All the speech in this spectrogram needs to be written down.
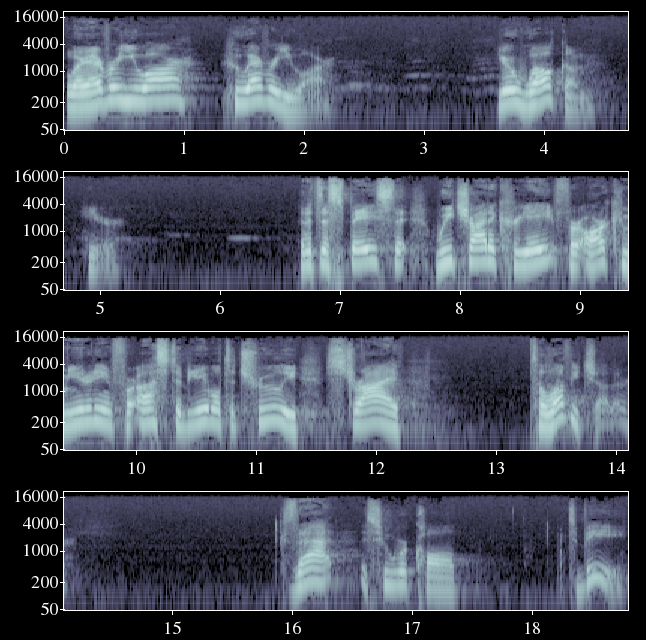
Wherever you are, whoever you are. You're welcome here. And it's a space that we try to create for our community and for us to be able to truly strive to love each other. Because that is who we're called to be.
